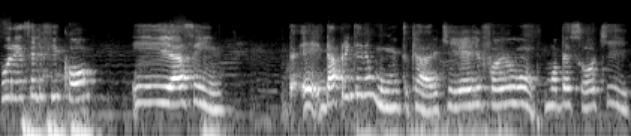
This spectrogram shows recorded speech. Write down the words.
por isso ele ficou. E assim, é, dá para entender muito, cara, que ele foi uma pessoa que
